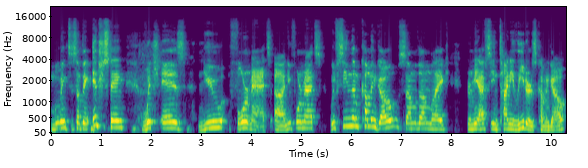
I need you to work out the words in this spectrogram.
Moving to something interesting, which is new formats. Uh, new formats. We've seen them come and go. Some of them, like for me, I've seen tiny leaders come and go.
